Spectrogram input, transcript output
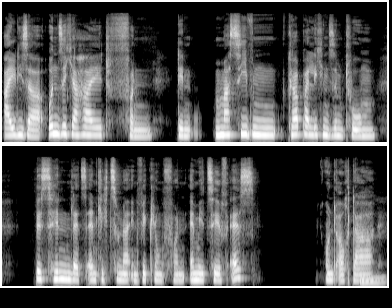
all dieser Unsicherheit, von den massiven körperlichen Symptomen bis hin letztendlich zu einer Entwicklung von MECFS. Und auch da mhm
